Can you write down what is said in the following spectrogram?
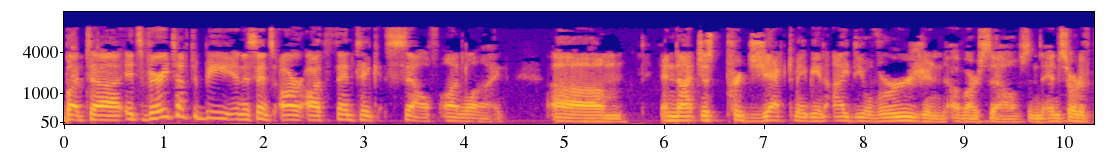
But uh, it's very tough to be, in a sense, our authentic self online. Um, and not just project maybe an ideal version of ourselves and, and sort of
